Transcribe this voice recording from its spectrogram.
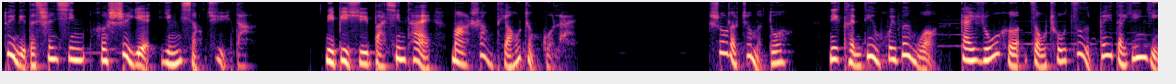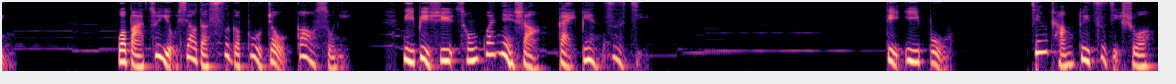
对你的身心和事业影响巨大，你必须把心态马上调整过来。说了这么多。你肯定会问我该如何走出自卑的阴影。我把最有效的四个步骤告诉你，你必须从观念上改变自己。第一步，经常对自己说：“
